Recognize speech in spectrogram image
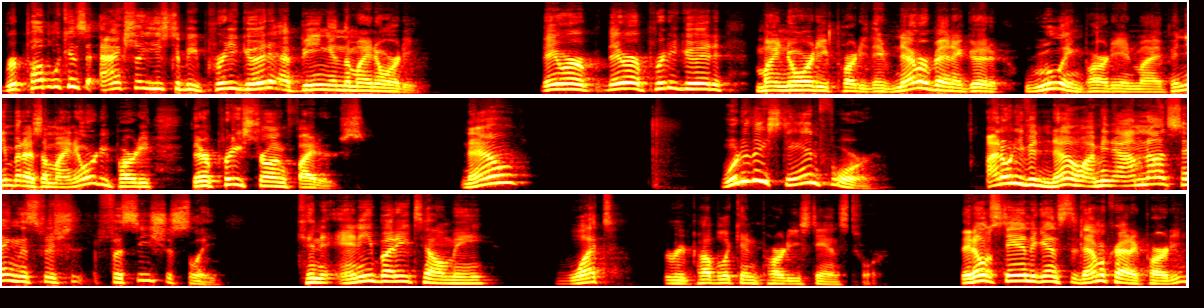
Republicans actually used to be pretty good at being in the minority. They were they were a pretty good minority party. They've never been a good ruling party, in my opinion, but as a minority party, they're pretty strong fighters. Now, what do they stand for? I don't even know. I mean, I'm not saying this facetiously. Can anybody tell me what the Republican Party stands for? They don't stand against the Democratic Party.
